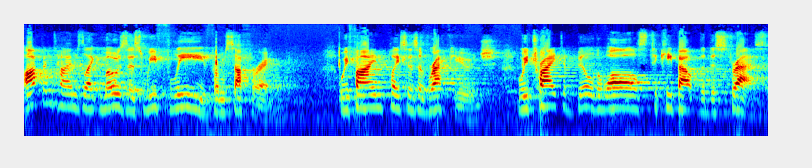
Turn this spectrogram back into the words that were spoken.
Oftentimes, like Moses, we flee from suffering. We find places of refuge. We try to build walls to keep out the distress.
